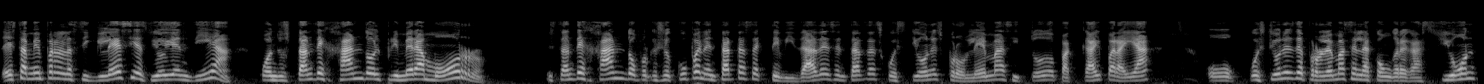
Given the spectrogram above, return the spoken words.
Es también para las iglesias de hoy en día, cuando están dejando el primer amor. Están dejando porque se ocupan en tantas actividades, en tantas cuestiones, problemas y todo para acá y para allá, o cuestiones de problemas en la congregación,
